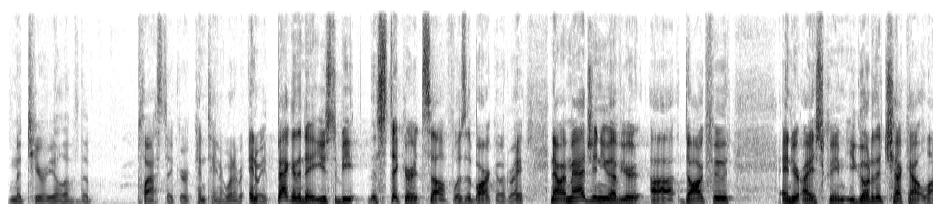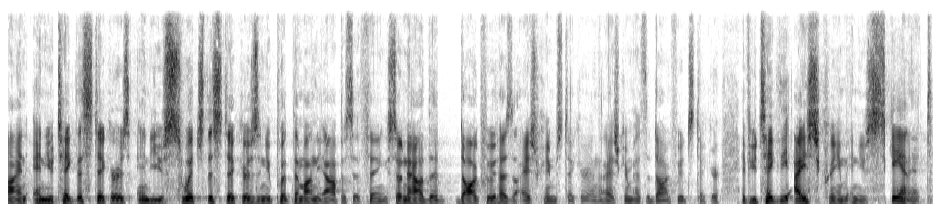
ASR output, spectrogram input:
material of the plastic or container, whatever. Anyway, back in the day, it used to be the sticker itself was the barcode, right? Now imagine you have your uh, dog food and your ice cream, you go to the checkout line and you take the stickers and you switch the stickers and you put them on the opposite thing. So now the dog food has the ice cream sticker and the ice cream has the dog food sticker. If you take the ice cream and you scan it,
